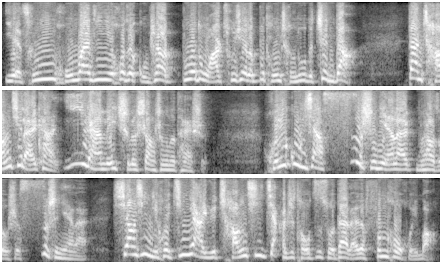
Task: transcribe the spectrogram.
也曾因宏观经济或者股票波动而出现了不同程度的震荡，但长期来看依然维持了上升的态势。回顾一下四十年来股票走势，四十年来，相信你会惊讶于长期价值投资所带来的丰厚回报。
